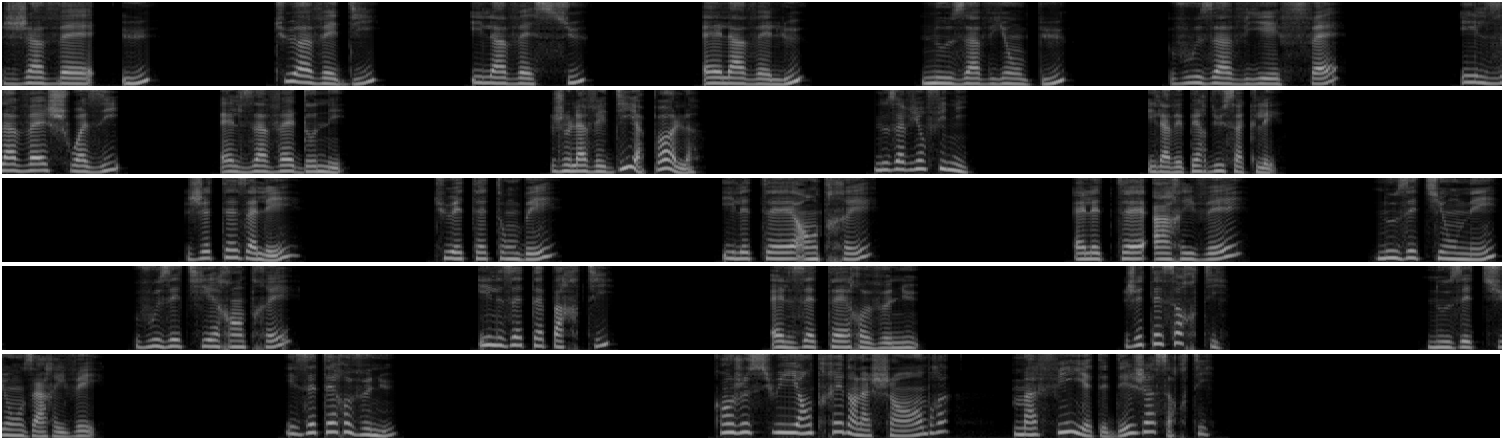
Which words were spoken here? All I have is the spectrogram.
j'avais eu, tu avais dit, il avait su, elle avait lu, nous avions bu, vous aviez fait, ils avaient choisi, elles avaient donné. Je l'avais dit à Paul. Nous avions fini. Il avait perdu sa clé. J'étais allé. Tu étais tombé. Il était entré. Elle était arrivée. Nous étions nés. Vous étiez rentrés. Ils étaient partis. Elles étaient revenues. J'étais sortie. Nous étions arrivés. Ils étaient revenus. Quand je suis entrée dans la chambre, ma fille était déjà sortie.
